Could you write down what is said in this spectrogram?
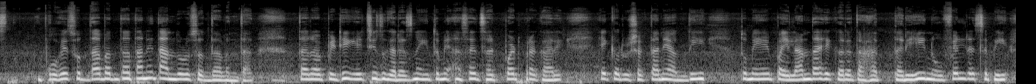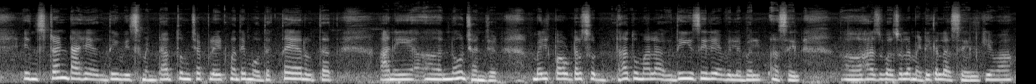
पोहेसुद्धा बनतात आणि तांदूळसुद्धा बनतात. तर पिठी घ्यायचीच गरज नाही. तुम्ही असे झटपट प्रकारे हे करू शकता आणि अगदी तुम्ही पहिल्यांदा हे करत आहात तरीही नोफेल रेसिपी इन्स्टंट आहे. अगदी वीस मिनटात तुमच्या प्लेटमध्ये मोदक तयार होतात आणि नो झंझट. मिल्क पावडरसुद्धा तुम्हाला अगदी इझिली अवेलेबल असेल. आजूबाजूला मेडिकल असेल किंवा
